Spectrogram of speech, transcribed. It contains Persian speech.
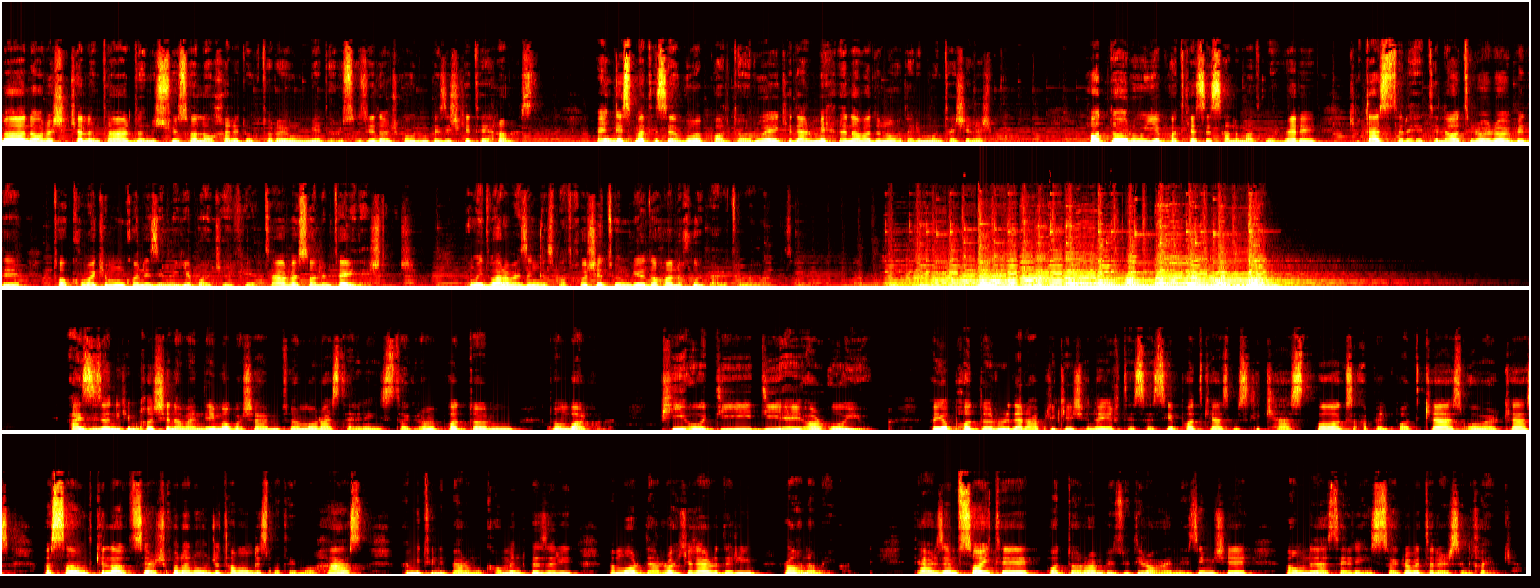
من آرش کلانتر دانشجوی سال آخر دکترای عمومی داروسازی دانشگاه علوم پزشکی تهران است و این قسمت سوم پادداروه که در مهر 99 داریم منتشرش می‌کنیم. پاددارو یه پادکست سلامت محوره که قصد داره اطلاعاتی رو ارائه بده تا کمکمون کنه زندگی با کیفیت تر و سالم تری داشته باشه. امیدوارم از این قسمت خوشتون بیاد و حال خوبی براتون رقم بزنه عزیزانی که می‌خوان شنونده ما باشن می‌تونن ما رو از طریق اینستاگرام پاددارو دنبال کنن P O D D A R O U و یا پاددارو رو در اپلیکیشن های اختصاصی پادکست مثل Castbox، Apple Podcast، Overcast و SoundCloud search کنن و اونجا تمام قسمت های ما هست و می‌تونید برامون کامنت بذارید و ما رو در راهی که قرار داریم راهنمایی کنید. در ضمن سایت پاددارو هم به زودی راه اندازی میشه و اون رو از طریق اینستاگرام اطلاع رسانی خواهیم کرد.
